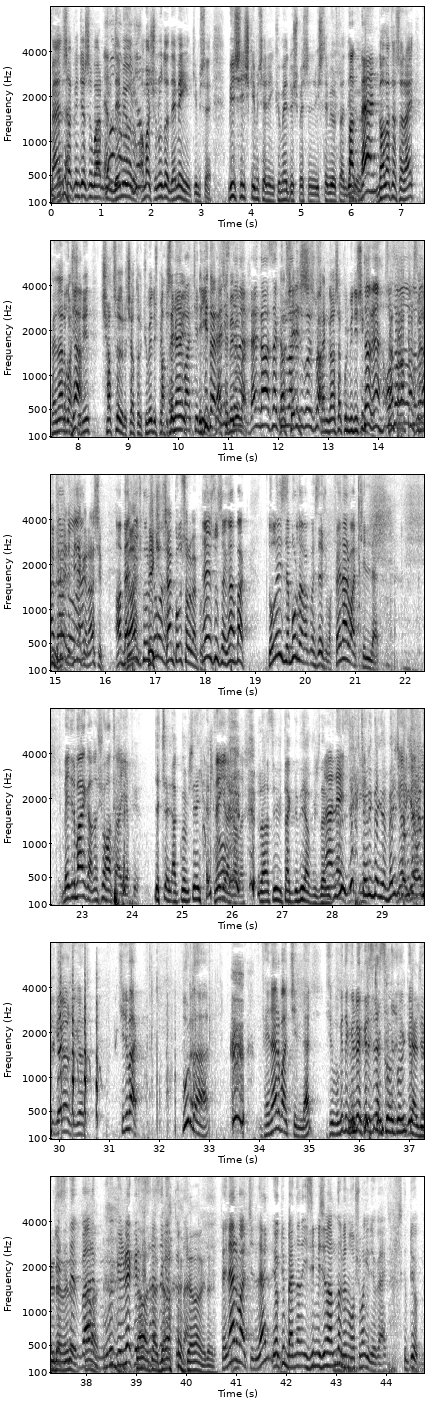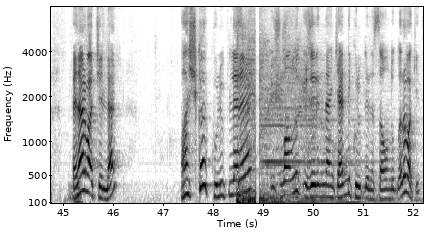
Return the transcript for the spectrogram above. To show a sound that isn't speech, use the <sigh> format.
Ben sakıncası vardır E zaman demiyorum hocam- ama şunu da demeyin kimse. Biz hiç kimsenin küme düşmesini istemiyoruz Bak demiyorum. ben- Galatasaray Fenerbahçe'nin çatır çatır küme düşmesini Bak. Fenerbahçe İki tane ben sebebi istemem. var. Ben Galatasaray Ya kulübü sen, hakkında konuşmam. sen Galatasaray kulübü değilsin Tabii, ki. he. O Sen zaman- taraftarsın abi. bir Bir, tane bir dakika olarak- Rasim. Abi ben de hiç konuşamadım. Peki sen konuş sonra ben konuşayım. En sus ha bak. Dolayısıyla burada bak mesela şu bak Fenerbahçeliler Bedir Baykal'ın şu hatayı yapıyor. Geçen aklıma bir şey geldi. Ne geldi Allah aşkına? <laughs> Bir taklidi yapmışlar. Ha, neyse. Çocuk da güzel. Ben hiç Gör, konuşamadım. gördü, gördü, gördü. Şimdi bak. Burada Fenerbahçeliler Şimdi bugün de gülme <laughs> krizi Çok sırası- komik geldi Göktürk birden kesin de böyle. bari Tamam. Bu gülme krizi Tamam, tamam, sırası devam, Göktürk'ta. devam edelim. Fenerbahçeliler yok ki benden izin mizin aldılar benim hoşuma gidiyor gayet sıkıntı yok. Fenerbahçeliler başka kulüplere düşmanlık üzerinden kendi kulüplerini savundukları vakit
